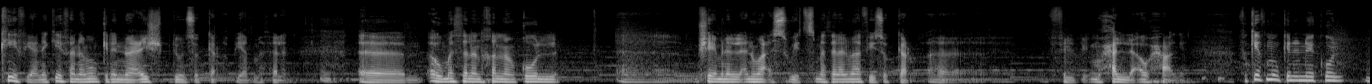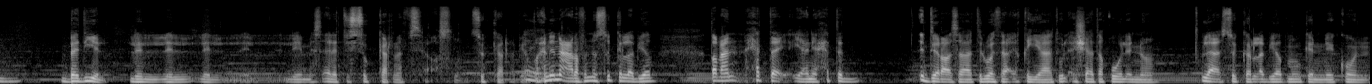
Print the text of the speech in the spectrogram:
كيف يعني كيف أنا ممكن إنه أعيش بدون سكر أبيض مثلا؟ آه أو مثلا خلينا نقول آه شيء من الأنواع السويتس مثلا ما في سكر في الب- محلى أو حاجة. فكيف ممكن إنه يكون بديل لل لل لل لمسألة السكر نفسها أصلا سكر أبيض؟ أيوة. وإحنا نعرف إنه السكر الأبيض طبعا حتى يعني حتى الدراسات الوثائقيات والأشياء تقول إنه لا السكر الأبيض ممكن يكون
